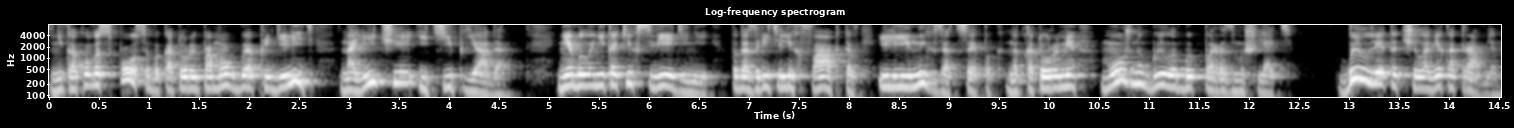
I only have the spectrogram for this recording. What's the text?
никакого способа, который помог бы определить наличие и тип яда. Не было никаких сведений, подозрительных фактов или иных зацепок, над которыми можно было бы поразмышлять. Был ли этот человек отравлен?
